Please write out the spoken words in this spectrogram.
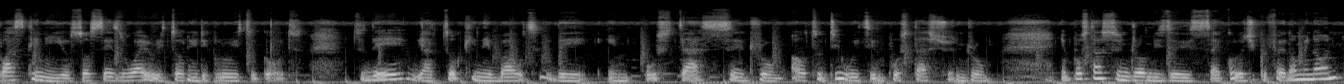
basking in your success while returning the glory to God. Today we are talking about the imposter syndrome, how to deal with imposter syndrome. Imposter syndrome is a psychological phenomenon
